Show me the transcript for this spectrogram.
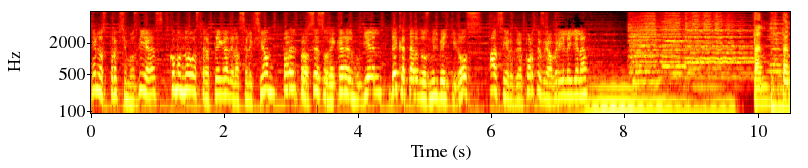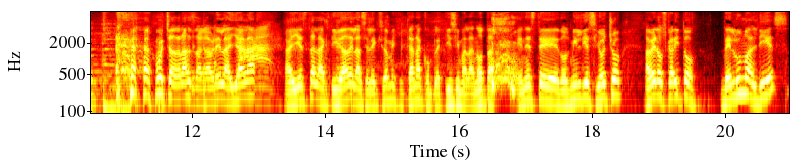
en los próximos días como nuevo estratega de la selección para el proceso de cara al Mundial de Qatar 2022. Así Deportes Gabriel Ayala. Tan, tan. Muchas gracias a Gabriel Ayala. Ahí está la actividad de la selección mexicana completísima, la nota en este 2018. A ver, Oscarito, del 1 al 10,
